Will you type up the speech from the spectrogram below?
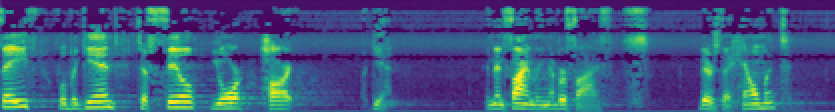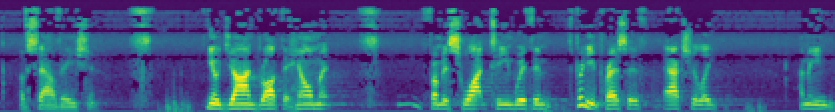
Faith will begin to fill your heart again. And then finally, number five, there's the helmet of salvation. You know, John brought the helmet from his SWAT team with him. It's pretty impressive, actually. I mean,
